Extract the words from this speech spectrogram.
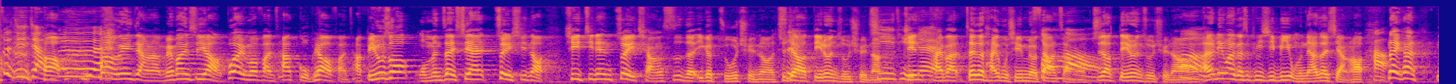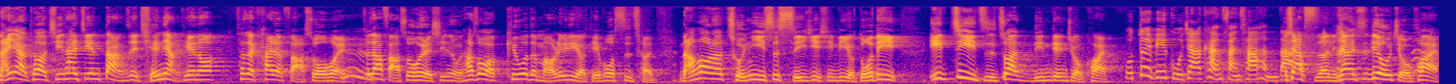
自己讲，对对对。那我跟你讲了，没关系哦，不管有没有反差，股票反差。比如说我们在现在最新哦，其实今天最强势的一个族群哦，就叫低润族群啊。今天台板这个台股其实没有大涨哦，就叫低润族群啊。还有另外一个是 PCB，我们等下再讲哦。好，那你看南亚科，其实它今天大涨是前两天哦，它在开了法说会，这是他法说会的新闻，他说 Q2 的毛利率有跌破四成，然后呢，存益是十一季新低，有多低？一季只赚零点九块，我对比股价看反差很大，吓死了！你现在是六十九块，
